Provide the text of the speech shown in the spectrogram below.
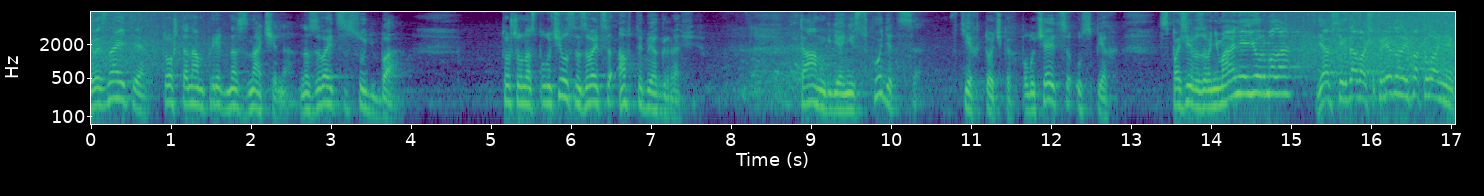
И вы знаете, то, что нам предназначено, называется судьба. То, что у нас получилось, называется автобиография. Там, где они сходятся, в тех точках, получается успех. Спасибо за внимание, Юрмала. Я всегда ваш преданный поклонник.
